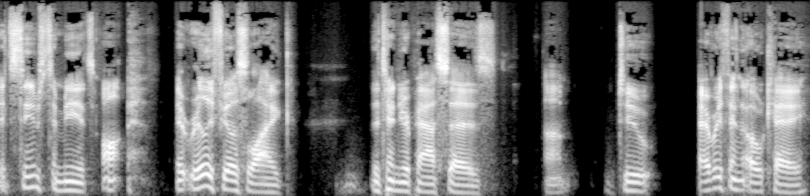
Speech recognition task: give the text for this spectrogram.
it seems to me it's on, it really feels like the ten year path says um, do everything okay,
